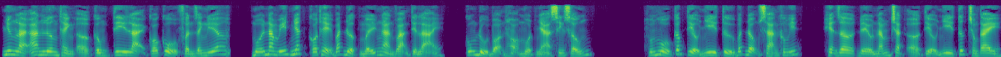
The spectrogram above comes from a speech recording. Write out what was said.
nhưng là An Lương Thành ở công ty lại có cổ phần danh nghĩa, mỗi năm ít nhất có thể bắt được mấy ngàn vạn tiền lãi, cũng đủ bọn họ một nhà sinh sống. Huống hồ cấp tiểu nhi tử bất động sản không ít, hiện giờ đều nắm chặt ở tiểu nhi tức trong tay,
